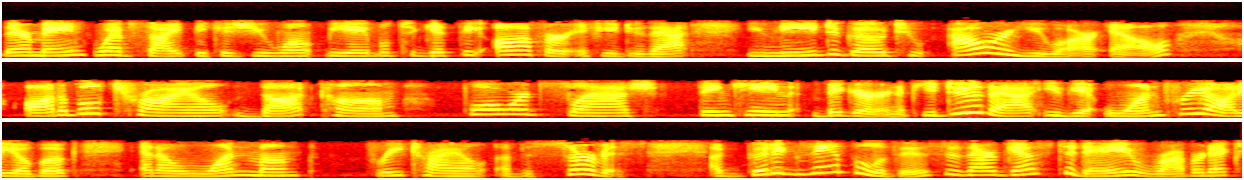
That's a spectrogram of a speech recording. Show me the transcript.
their main website because you won't be able to get the offer if you do that. You need to go to our URL, audibletrial.com forward slash thinking bigger. And if you do that, you get one free audiobook and a one month free trial of the service. A good example of this is our guest today, Robert X.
